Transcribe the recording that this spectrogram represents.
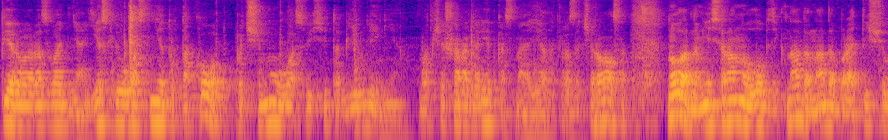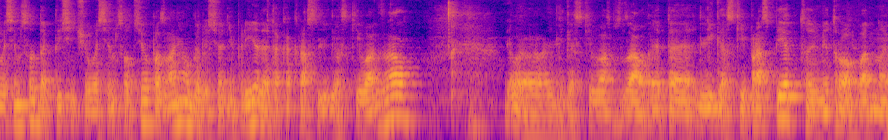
первая разводня. Если у вас нету такого, почему у вас висит объявление? Вообще шарага редкостная, я так разочаровался. Ну ладно, мне все равно лобзик надо, надо брать 1800 так 1800. Все, позвонил, говорю, сегодня приеду, это как раз Лиговский вокзал. Э, Лиговский вокзал, это Лиговский проспект, метро обводной,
